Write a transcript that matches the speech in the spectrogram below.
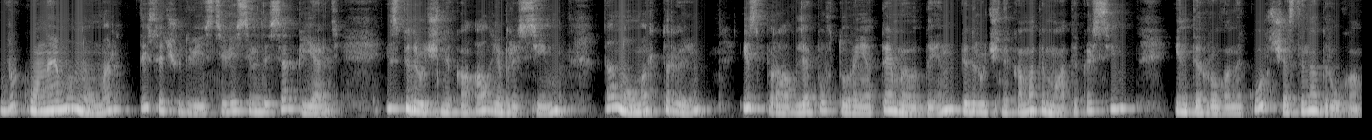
Виконуємо номер 1285 із підручника Алгебра 7 та номер 3 із прав для повторення теми 1 підручника Математика 7, інтегрований курс, частина 2.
